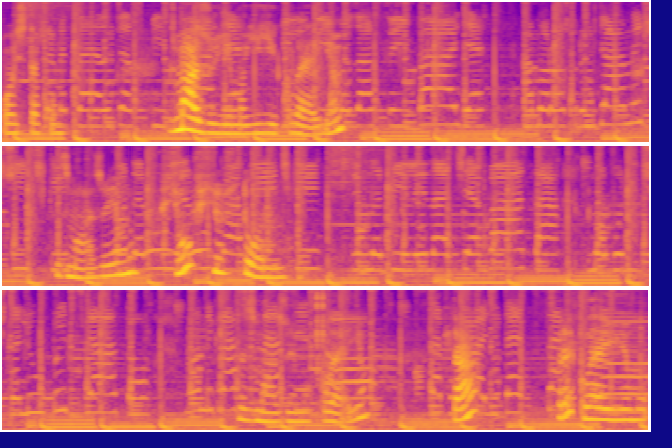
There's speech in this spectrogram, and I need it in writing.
ось таку, змазуємо її клеєм, змазуємо всю-всю сторону. Змазуємо клеєм та приклеюємо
